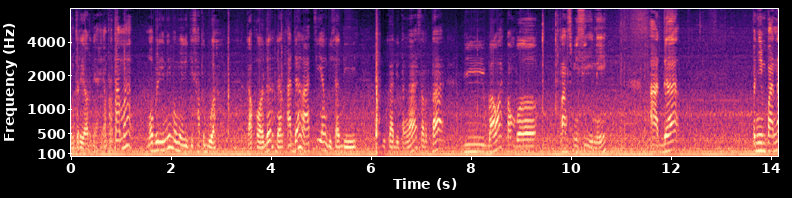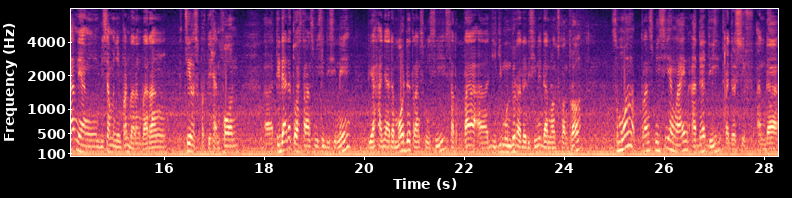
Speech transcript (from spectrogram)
interiornya. Yang pertama, mobil ini memiliki satu buah cup holder dan ada laci yang bisa di buka di tengah serta di bawah tombol transmisi ini ada penyimpanan yang bisa menyimpan barang-barang kecil seperti handphone. Uh, tidak ada tuas transmisi di sini, dia hanya ada mode transmisi serta uh, gigi mundur ada di sini dan launch control. Semua transmisi yang lain ada di pedal shift. Anda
